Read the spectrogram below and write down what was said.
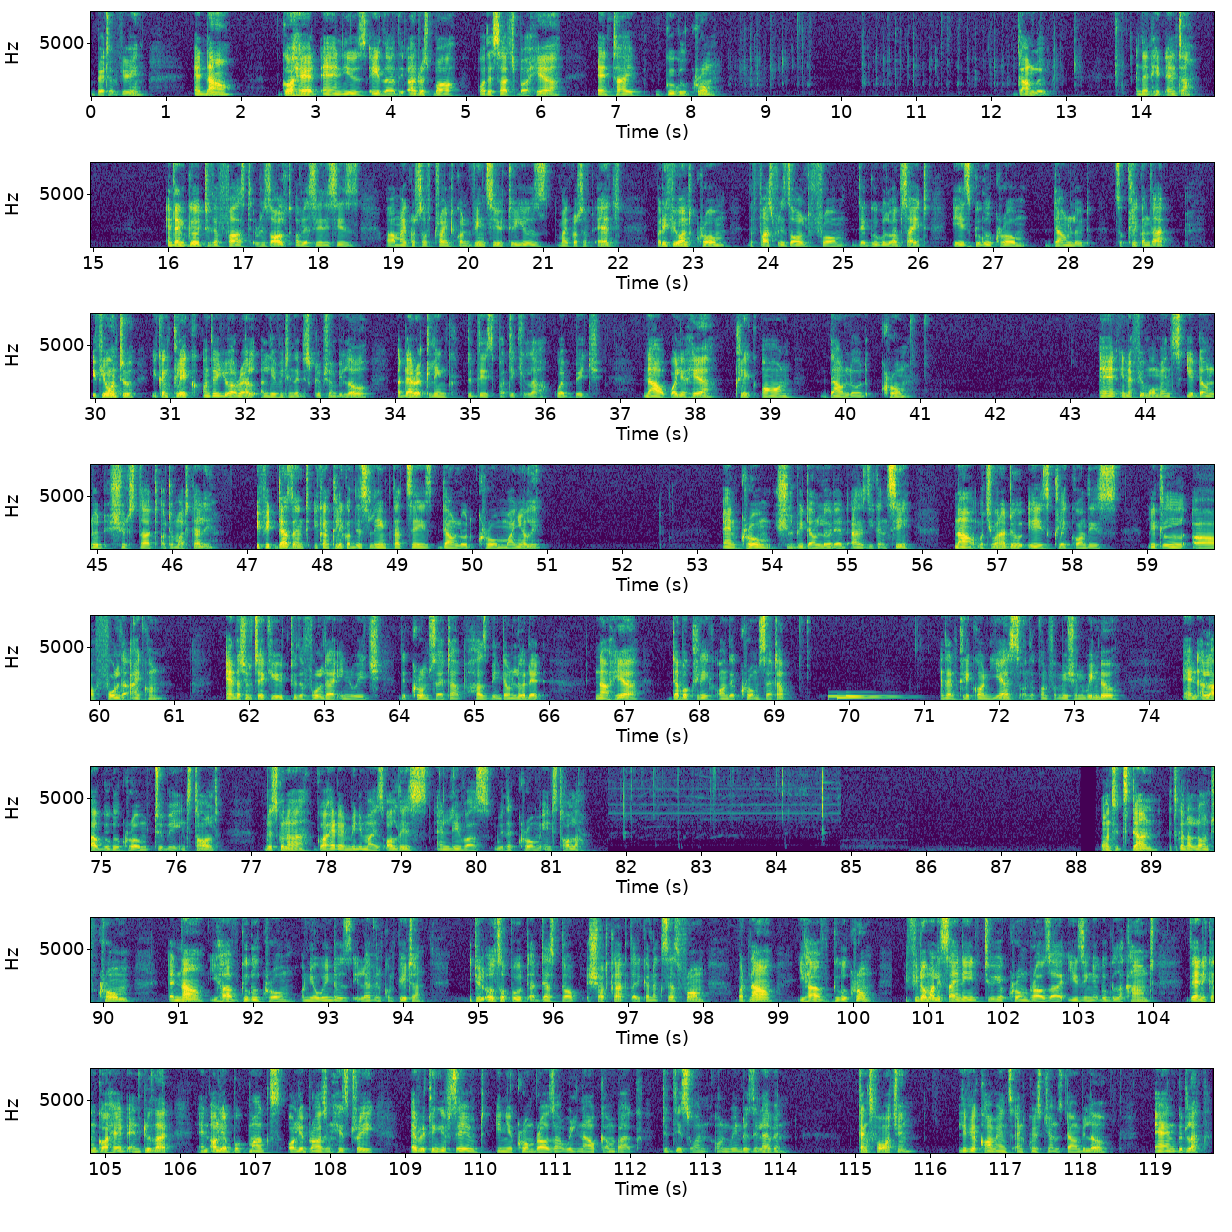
better viewing. And now, go ahead and use either the address bar or the search bar here and type Google Chrome. Download and then hit enter and then go to the first result. Obviously, this is uh, Microsoft trying to convince you to use Microsoft Edge. But if you want Chrome, the first result from the Google website is Google Chrome download. So click on that. If you want to, you can click on the URL. I'll leave it in the description below, a direct link to this particular web page. Now, while you're here, click on download Chrome. And in a few moments, your download should start automatically. If it doesn't, you can click on this link that says download Chrome manually. And Chrome should be downloaded as you can see. Now, what you want to do is click on this little uh, folder icon and that should take you to the folder in which the Chrome setup has been downloaded. Now here, double click on the Chrome setup and then click on yes on the confirmation window and allow Google Chrome to be installed. I'm just gonna go ahead and minimize all this and leave us with the Chrome installer. Once it's done, it's gonna launch Chrome and now you have Google Chrome on your Windows 11 computer. It will also put a desktop shortcut that you can access from, but now you have Google Chrome. If you normally sign in to your Chrome browser using a Google account, then you can go ahead and do that and all your bookmarks, all your browsing history, everything you've saved in your Chrome browser will now come back to this one on Windows 11. Thanks for watching. Leave your comments and questions down below and good luck.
